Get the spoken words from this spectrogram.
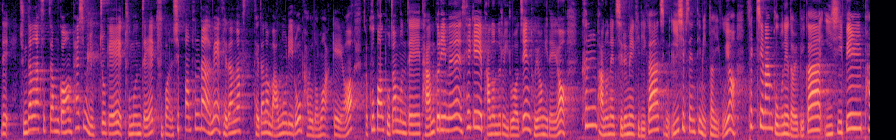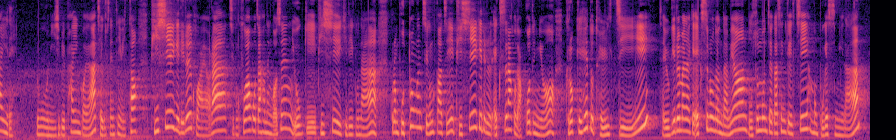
네, 중단학습점검 86쪽에 두 문제 9번, 10번 푼 다음에 대단원, 대단원 마무리로 바로 넘어갈게요. 자, 9번 도전 문제 다음 그림은 세 개의 반원으로 이루어진 도형이래요. 큰 반원의 지름의 길이가 지금 20cm이고요. 색칠한 부분의 넓이가 21파이래. 이 부분 21파인 거야. 제곱 센티미터. BC의 길이를 구하여라. 지금 구하고자 하는 것은 여기 BC의 길이구나. 그럼 보통은 지금까지 BC의 길이를 X라고 놨거든요. 그렇게 해도 될지. 자, 여기를 만약에 X로 넣는다면 무슨 문제가 생길지 한번 보겠습니다.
